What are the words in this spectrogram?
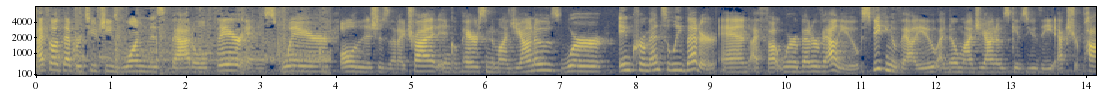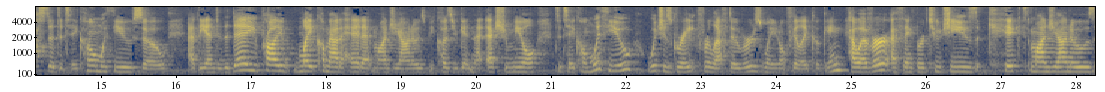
I thought that Bertucci's won this battle fair and square. All the dishes that I tried in comparison to Maggiano's were incrementally better and I thought were a better value. Speaking of value, I know Maggiano's gives you the extra pasta to take home with you, so at the end of the day, you probably might come out ahead at Maggiano's because you're getting that extra meal to take home with you, which is great for leftovers when you don't feel like cooking. However, I think Bertucci's kicked Maggiano's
